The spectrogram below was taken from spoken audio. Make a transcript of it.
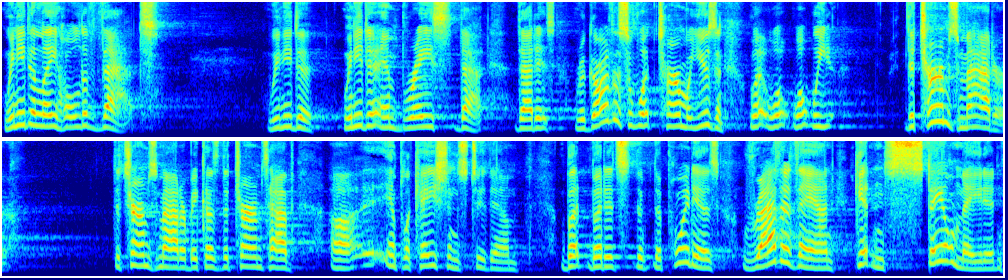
We need to lay hold of that. We need to, we need to embrace that. That is, regardless of what term we're using, what, what, what we, the terms matter. The terms matter because the terms have uh, implications to them. But, but it's, the, the point is, rather than getting stalemated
